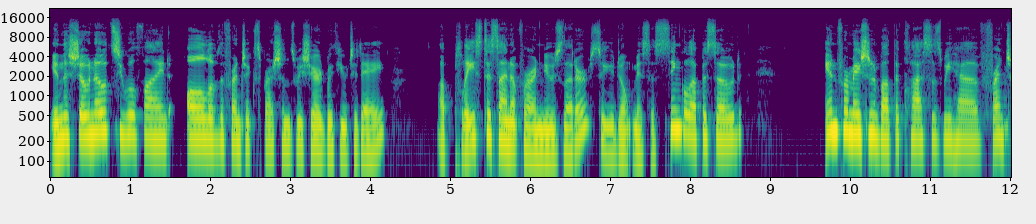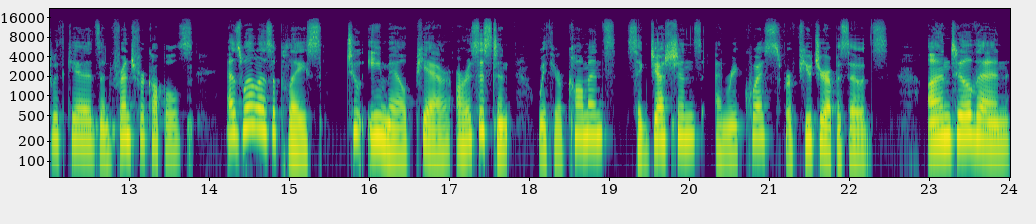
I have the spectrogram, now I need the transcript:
In the show notes, you will find all of the French expressions we shared with you today, a place to sign up for our newsletter so you don't miss a single episode, information about the classes we have French with kids and French for couples, as well as a place to email Pierre, our assistant, with your comments, suggestions, and requests for future episodes. Until then,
